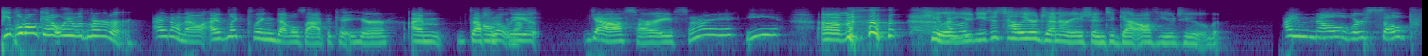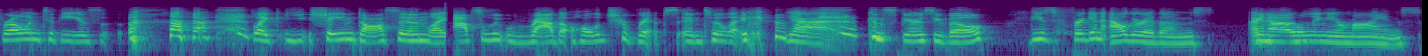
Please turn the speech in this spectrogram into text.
people don't get away with murder. I don't know. I'm like playing devil's advocate here. I'm definitely God. Yeah, sorry. Sorry. Um Keely, like- you need to tell your generation to get off YouTube. I know we're so prone to these like Shane Dawson like absolute rabbit hole trips into like Yeah. conspiracyville. These friggin' algorithms I know. controlling your minds.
